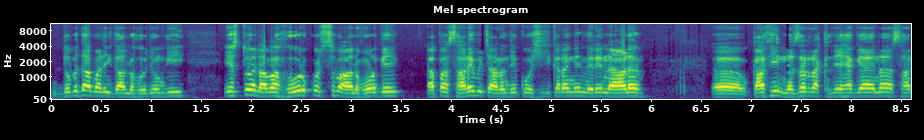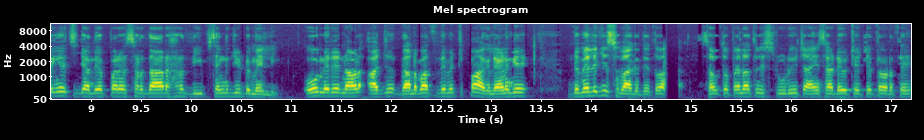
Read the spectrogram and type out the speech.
ਦੁਬਿਧਾ ਵਾਲੀ ਗੱਲ ਹੋ ਜਾਊਗੀ। ਇਸ ਤੋਂ ਇਲਾਵਾ ਹੋਰ ਕੁਝ ਸਵਾਲ ਹੋਣਗੇ। ਆਪਾਂ ਸਾਰੇ ਵਿਚਾਰਨ ਦੀ ਕੋਸ਼ਿਸ਼ ਕਰਾਂਗੇ। ਮੇਰੇ ਨਾਲ ਕਾਫੀ ਨਜ਼ਰ ਰੱਖਦੇ ਹੈਗੇ ਆ ਇਹਨਾਂ ਸਾਰੀਆਂ ਚੀਜ਼ਾਂ ਦੇ ਉੱਪਰ। ਸਰਦਾਰ ਹਰਦੀਪ ਸਿੰਘ ਜੀ ਡੁਮੇਲੀ। ਉਹ ਮੇਰੇ ਨਾਲ ਅੱਜ ਗੱਲਬਾਤ ਦੇ ਵਿੱਚ ਭਾਗ ਲੈਣਗੇ। ਡੁਮੇਲੀ ਜੀ, ਸਵਾਗਤ ਹੈ ਤੁਹਾਡਾ। ਸਭ ਤੋਂ ਪਹਿਲਾਂ ਤੁਸੀਂ ਸਟੂਡੀਓ 'ਚ ਆਏ ਸਾਡੇ ਉਚੇਚੇ ਤੌਰ ਤੇ।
